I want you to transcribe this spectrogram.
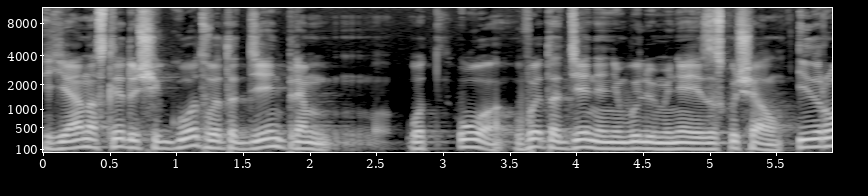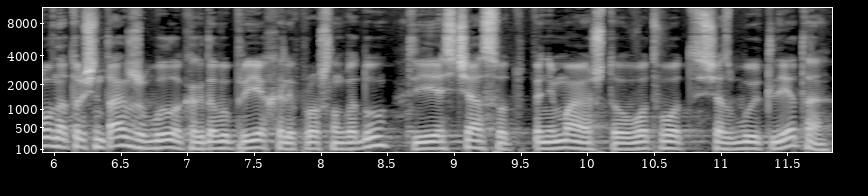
я на следующий год в этот день прям вот, о, в этот день они были у меня, я заскучал. И ровно точно так же было, когда вы приехали в прошлом году. И я сейчас вот понимаю, что вот-вот сейчас будет лето,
